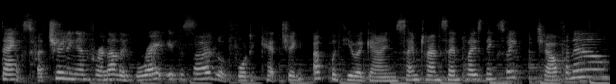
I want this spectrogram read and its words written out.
Thanks for tuning in for another great episode. Look forward to catching up with you again, same time, same place next week. Ciao for now.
